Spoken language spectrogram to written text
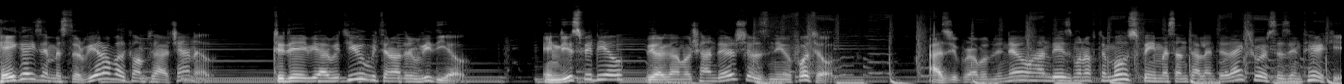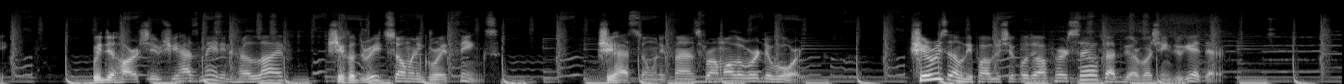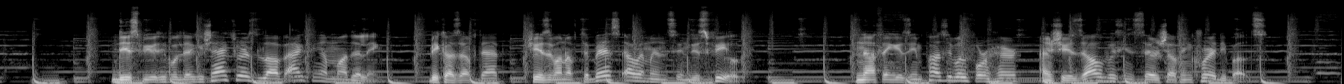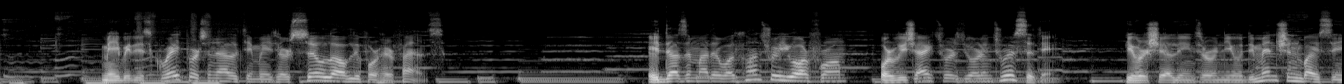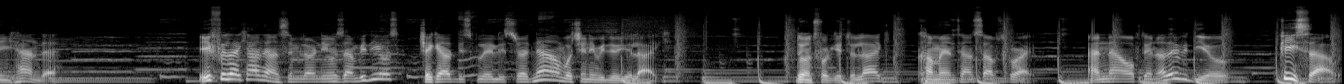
Hey guys, I'm Mr. VR and welcome to our channel. Today we are with you with another video. In this video, we are gonna watch Hande Erçel's new photo. As you probably know, Hande is one of the most famous and talented actresses in Turkey. With the hardship she has made in her life, she could reach so many great things. She has so many fans from all over the world. She recently published a photo of herself that we are watching together. This beautiful Turkish actress loves acting and modeling. Because of that, she is one of the best elements in this field. Nothing is impossible for her and she is always in search of incredibles. Maybe this great personality made her so lovely for her fans. It doesn't matter what country you are from or which actors you are interested in. You will surely enter a new dimension by seeing Hande. If you like Hande and similar news and videos, check out this playlist right now and watch any video you like. Don't forget to like, comment and subscribe. And now after another video, peace out!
